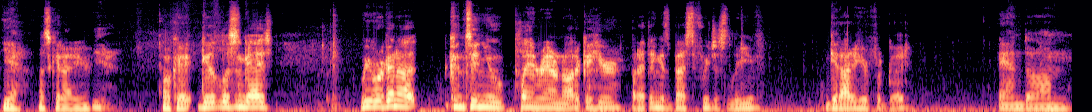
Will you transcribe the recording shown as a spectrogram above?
Yeah, let's get out of here. Yeah. Okay, good. Listen, guys, we were gonna continue playing Randonautica here, but I think it's best if we just leave, and get out of here for good, and um,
